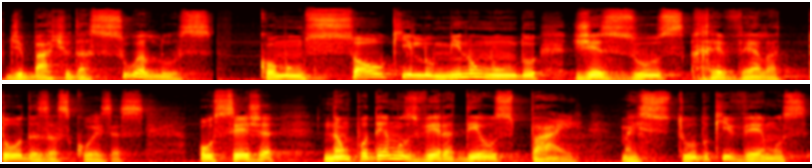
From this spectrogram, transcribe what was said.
debaixo da sua luz. Como um sol que ilumina o mundo, Jesus revela todas as coisas. Ou seja, não podemos ver a Deus Pai, mas tudo que vemos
